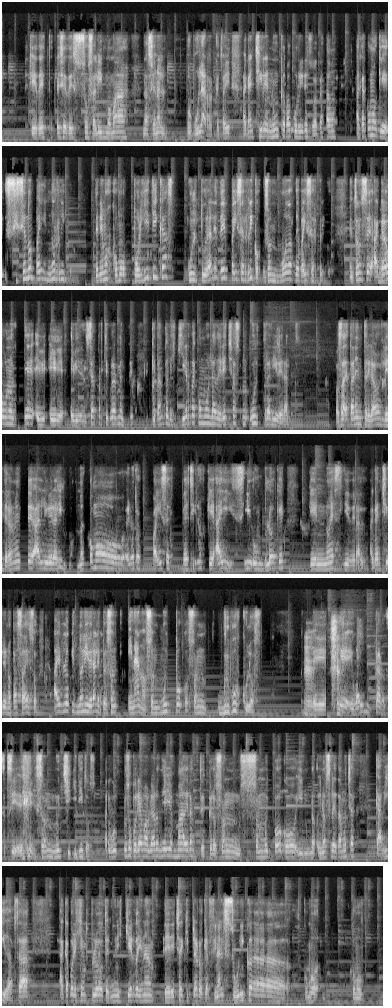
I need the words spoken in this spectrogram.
que es de esta especie de socialismo más nacional popular, ¿cachai? Acá en Chile nunca va a ocurrir eso, acá estamos acá como que, si siendo un país no rico, tenemos como políticas culturales de países ricos, que son modas de países ricos. Entonces, acá uno quiere eh, evidenciar particularmente que tanto la izquierda como la derecha son ultraliberales. O sea, están entregados literalmente al liberalismo. No es como en otros países vecinos que hay sí un bloque que no es liberal. Acá en Chile no pasa eso. Hay bloques no liberales, pero son enanos, son muy pocos, son grupúsculos. Mm. Eh, igual, claro, sí, son muy chiquititos. Incluso podríamos hablar de ellos más adelante, pero son, son muy pocos y no, y no se les da mucha cabida. O sea, acá, por ejemplo, tenía una izquierda y una derecha que, claro, que al final su única como, como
